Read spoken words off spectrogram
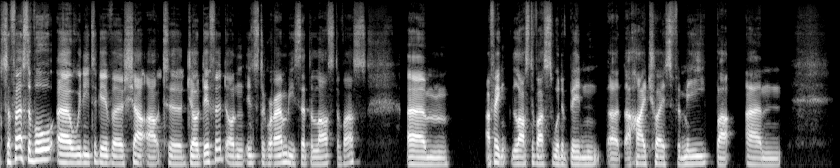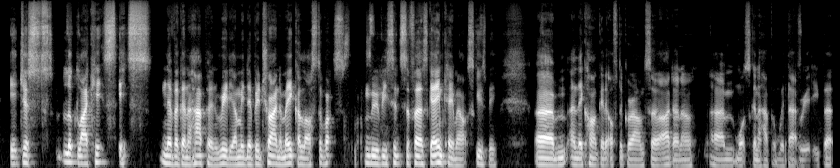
so first of all, uh, we need to give a shout out to Joe Difford on Instagram. He said The Last of Us. Um, I think Last of Us would have been uh, a high choice for me, but um, it just looked like it's it's never going to happen. Really, I mean, they've been trying to make a Last of Us movie since the first game came out. Excuse me, um, and they can't get it off the ground. So I don't know um, what's going to happen with that, really. But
